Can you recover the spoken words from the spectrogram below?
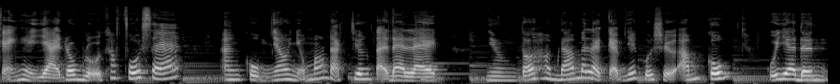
Cả ngày dài rong ruổi khắp phố xá, ăn cùng nhau những món đặc trưng tại Đà Lạt, nhưng tối hôm đó mới là cảm giác của sự ấm cúng, của gia đình.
